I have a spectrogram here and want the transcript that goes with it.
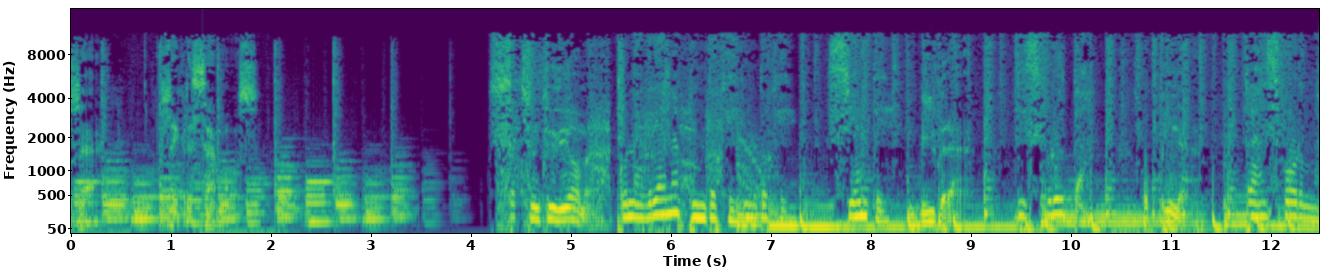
Pausa. Regresamos. Sexo en tu idioma. Con Adriana.g. Siente. Vibra. Disfruta. Opina. Transforma.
